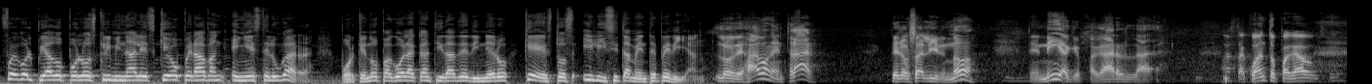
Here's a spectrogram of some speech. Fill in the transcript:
fue golpeado por los criminales que operaban en este lugar, porque no pagó la cantidad de dinero que estos ilícitamente pedían. Lo dejaban entrar, pero salir no. Tenía que pagar la... ¿Hasta cuánto pagaba usted?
